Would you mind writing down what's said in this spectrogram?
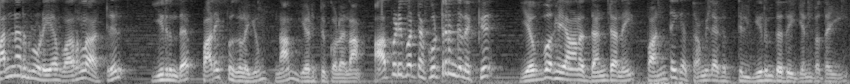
மன்னர்களுடைய வரலாற்றில் இருந்த படைப்புகளையும் நாம் எடுத்துக்கொள்ளலாம். அப்படிப்பட்ட குற்றங்களுக்கு எவ்வகையான தண்டனை பண்டைய தமிழகத்தில் இருந்தது என்பதை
